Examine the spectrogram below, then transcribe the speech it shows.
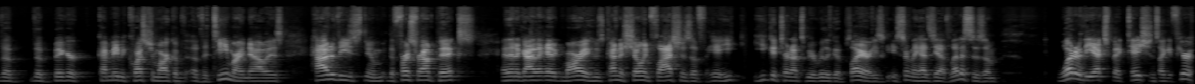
the the bigger kind of maybe question mark of, of the team right now is how do these you know the first round picks and then a guy like Enagbare who's kind of showing flashes of hey, he he could turn out to be a really good player. He's, he certainly has the athleticism. What are the expectations? Like if you're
